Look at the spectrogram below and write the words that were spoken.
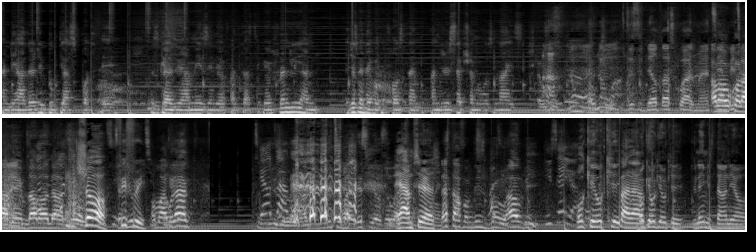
and they had already booked their spot there. These guys were amazing, they were fantastic, they were friendly and I just met them for the first time and the reception was nice. This is Delta Squad, man. How about we call our names? How about that? Sure, feel free. Oh my god, Delta. Yeah, I'm serious. Let's start from this, bro. I'll be? You say you're Okay, okay. Okay, okay, okay. The name is Daniel.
